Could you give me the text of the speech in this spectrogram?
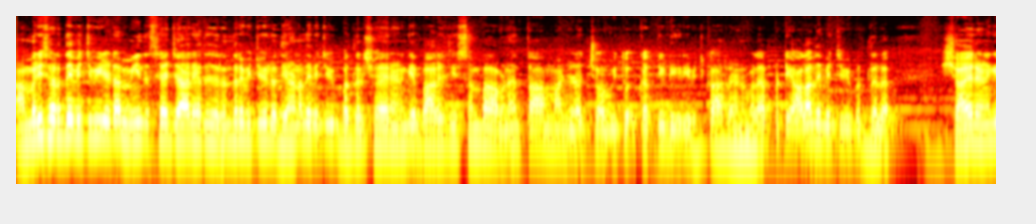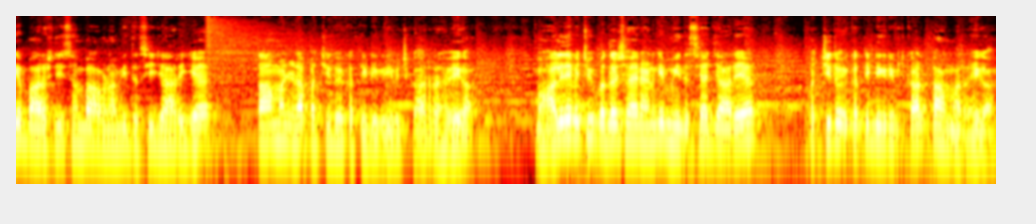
ਅੰਮ੍ਰਿਤਸਰ ਦੇ ਵਿੱਚ ਵੀ ਜਿਹੜਾ ਮੀਂਹ ਦੱਸਿਆ ਜਾ ਰਿਹਾ ਤੇ ਜਲੰਧਰ ਵਿੱਚ ਵੀ, ਲੁਧਿਆਣਾ ਦੇ ਵਿੱਚ ਵੀ ਬੱਦਲ ਛਾਏ ਰਹਿਣਗੇ, ਬਾਰਿਸ਼ ਦੀ ਸੰਭਾਵਨਾ ਤਾਪਮਾਨ ਜਿਹੜਾ 24 ਤੋਂ 31 ਡਿਗਰੀ ਵਿਚਕਾਰ ਰਹਿਣ ਵਾਲਾ ਹੈ। ਪਟਿਆਲਾ ਦੇ ਵਿੱਚ ਵੀ ਬੱਦਲ ਛਾਏ ਰਹਿਣਗੇ, ਬਾਰਿਸ਼ ਦੀ ਸੰਭਾਵਨਾ ਵੀ ਦੱਸੀ ਜਾ ਰਹੀ ਹੈ। ਤਾਪਮਾਨ ਜਿਹੜਾ 25 ਤੋਂ 31 ਡਿਗਰੀ ਵਿਚਕਾਰ ਰਹੇਗਾ। ਮੋਹਾਲੀ ਦੇ ਵਿੱਚ ਵੀ ਬੱਦਲ ਛਾਏ ਰਹਿਣਗੇ, ਮੀਂਹ ਦੱਸਿਆ ਜਾ ਰਿਹਾ ਹੈ। 25 ਤੋਂ 31 ਡਿਗਰੀ ਵਿਚਕਾਰ ਤਾਪਮਾਨ ਰਹੇਗਾ।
